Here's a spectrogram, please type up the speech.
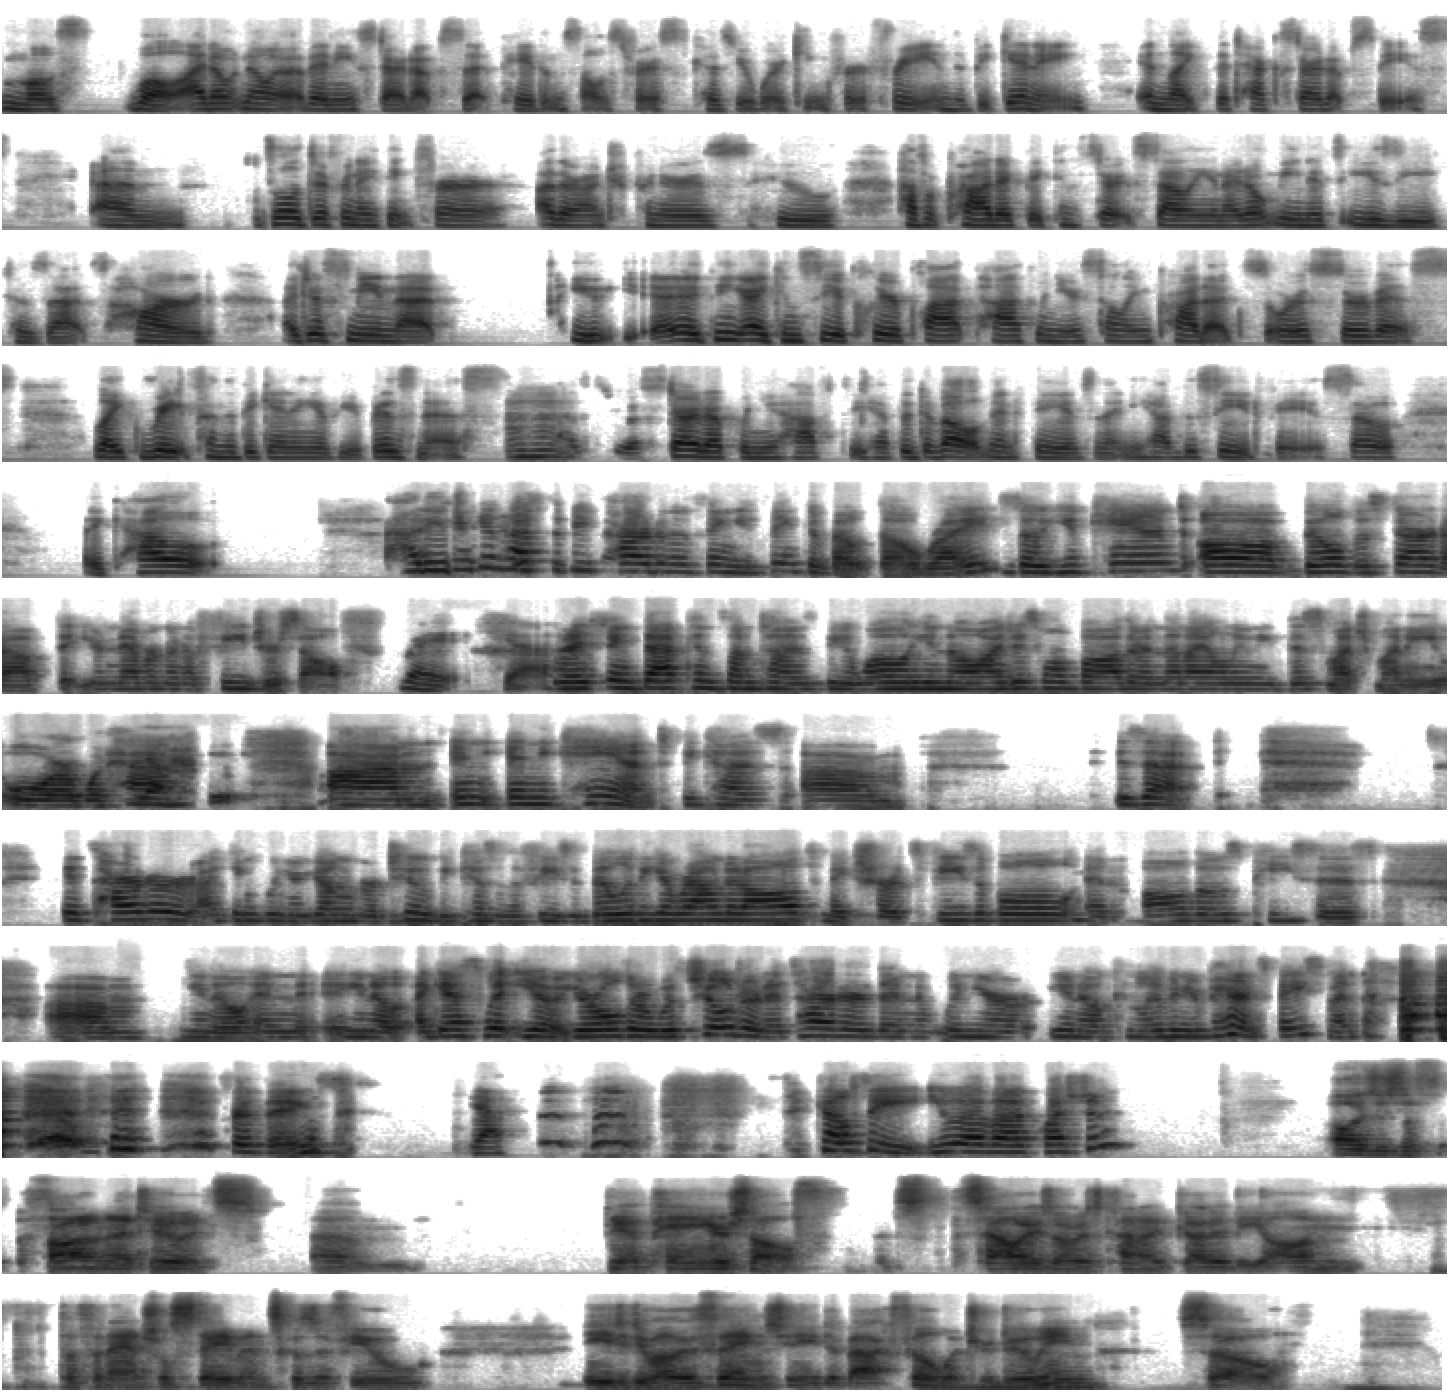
most well i don't know of any startups that pay themselves first because you're working for free in the beginning in like the tech startup space. Um, it's a little different i think for other entrepreneurs who have a product they can start selling and i don't mean it's easy because that's hard. I just mean that you i think i can see a clear path when you're selling products or a service like right from the beginning of your business mm-hmm. as to a startup when you have to you have the development phase and then you have the seed phase so like how how do you I think it has to be part of the thing you think about though, right? So you can't uh, build a startup that you're never going to feed yourself. Right. Yeah. And I think that can sometimes be, well, you know, I just won't bother and then I only need this much money or what have yeah. you. Um, and, and you can't because um, is that it's harder, I think, when you're younger too, because of the feasibility around it all to make sure it's feasible and all those pieces um, you know, and you know, I guess what you you're older with children, it's harder than when you're, you know, can live in your parents' basement for things. Yeah. Kelsey, you have a question? Oh, it's just a th- thought on that too. It's um, yeah, paying yourself. It's the salary's always kind of got to be on the financial statements because if you need to do other things, you need to backfill what you're doing. So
